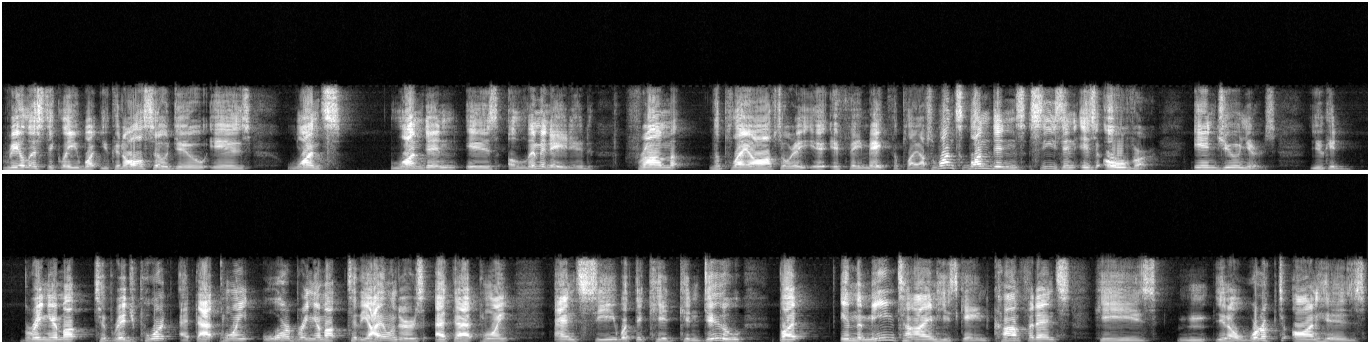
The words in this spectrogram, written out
realistically, what you can also do is once London is eliminated from the playoffs or if they make the playoffs, once London's season is over in juniors, you could bring him up to Bridgeport at that point or bring him up to the Islanders at that point and see what the kid can do. But in the meantime, he's gained confidence. He's, you know, worked on his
